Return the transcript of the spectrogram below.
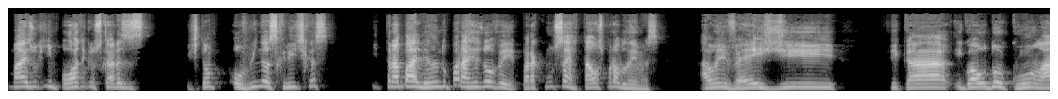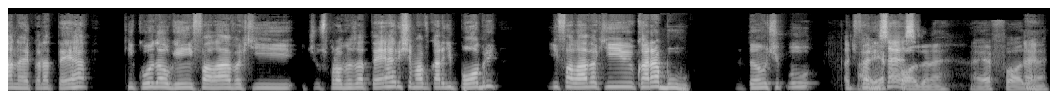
Mas o que importa é que os caras estão ouvindo as críticas e trabalhando para resolver, para consertar os problemas, ao invés de ficar igual o Dokun lá na época da Terra, que quando alguém falava que tinha os problemas da Terra, ele chamava o cara de pobre e falava que o cara era burro. Então, tipo, a diferença Aí é, é foda, essa. né? Aí é foda, é. né?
